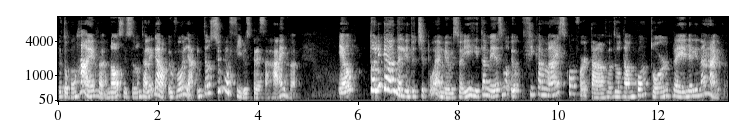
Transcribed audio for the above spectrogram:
eu tô com raiva. Nossa, isso não tá legal. Eu vou olhar. Então, se o meu filho expressa raiva, eu tô ligada ali do tipo, é, meu, isso aí irrita mesmo. Eu fica mais confortável de eu dar um contorno para ele ali na raiva.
